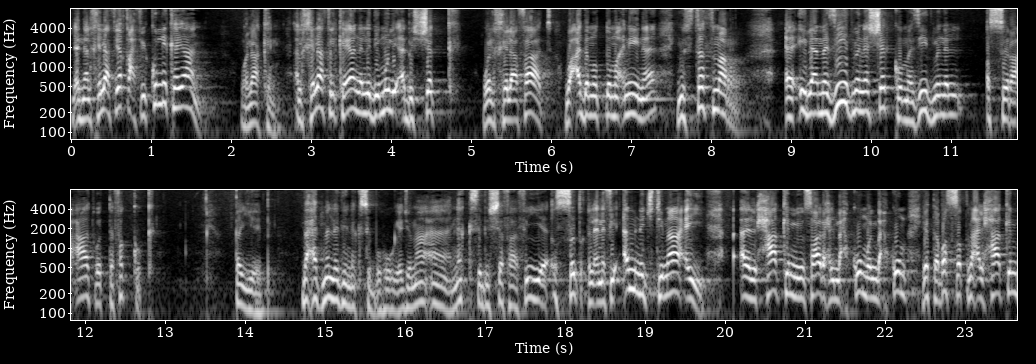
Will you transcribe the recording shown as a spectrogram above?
لأن الخلاف يقع في كل كيان. ولكن الخلاف الكيان الذي ملئ بالشك والخلافات وعدم الطمأنينة يستثمر آه، إلى مزيد من الشك ومزيد من الصراعات والتفكك. طيب بعد ما الذي نكسبه يا جماعة؟ نكسب الشفافية الصدق لأن في أمن اجتماعي. الحاكم يصارح المحكوم والمحكوم يتبسط مع الحاكم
